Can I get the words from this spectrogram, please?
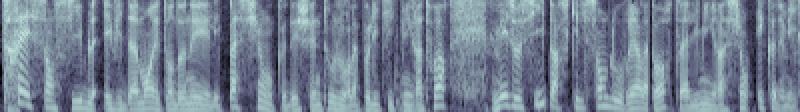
très sensible, évidemment, étant donné les passions que déchaîne toujours la politique migratoire, mais aussi parce qu'il semble ouvrir la porte à l'immigration économique.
